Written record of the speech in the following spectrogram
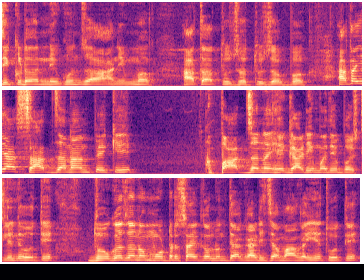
तिकडं निघून जा आणि मग आता तुझं तुझं बघ. आता या सात जणांपैकी पाच जण हे गाडीमध्ये बसलेले होते. दोघं जण मोटरसायकलहून त्या गाडीच्या मागं येत होते.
